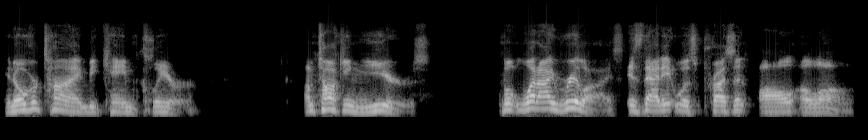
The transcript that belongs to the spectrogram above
and over time became clearer. I'm talking years. But what I realized is that it was present all along.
